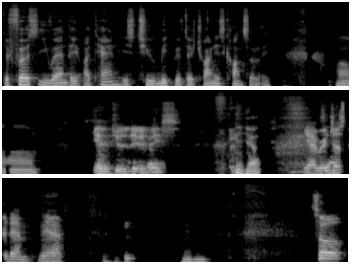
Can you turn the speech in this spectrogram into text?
the first event they attend is to meet with the Chinese consulate. Um, Get so- into the database. yeah. Yeah, register them. Yeah. mhm. So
